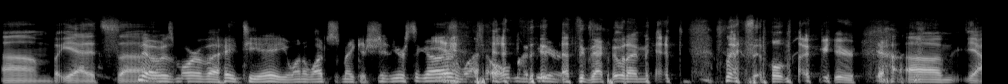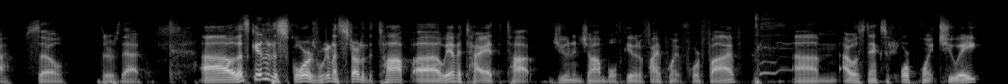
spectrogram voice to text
Um, but yeah, it's uh, no, it was more of a hey TA, you want to watch us make a shittier cigar? Yeah. Hold my beer? That's exactly what I meant when I said hold my beer. yeah. Um, yeah, so there's that. Uh, let's get into the scores. We're gonna start at the top. Uh, we have a tie at the top. Jiunn and John both gave it a 5.45. Um, I was next at 4.28.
